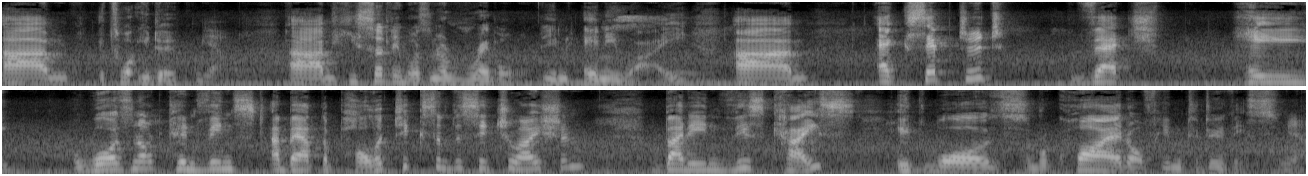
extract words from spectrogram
um, it's what you do. Yeah. Um, he certainly wasn't a rebel in any way. Um, accepted that he was not convinced about the politics of the situation, but in this case, it was required of him to do this. Yeah.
